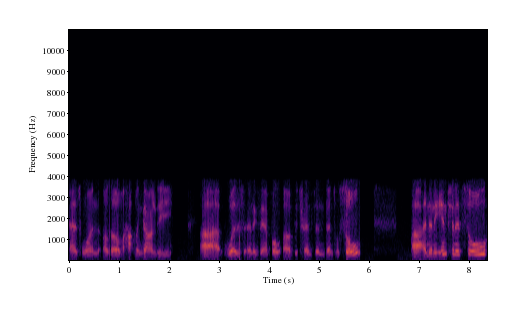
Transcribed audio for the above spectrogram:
as one, although Mahatma Gandhi uh, was an example of the transcendental soul. Uh, and then the infinite soul,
